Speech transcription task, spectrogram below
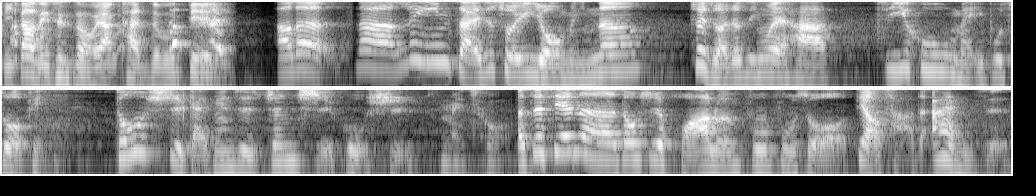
你到底是怎么样看这部电影。好的，那《厉阴宅》之所以有名呢，最主要就是因为它几乎每一部作品。都是改编自真实故事，没错。而这些呢，都是华伦夫妇所调查的案子。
